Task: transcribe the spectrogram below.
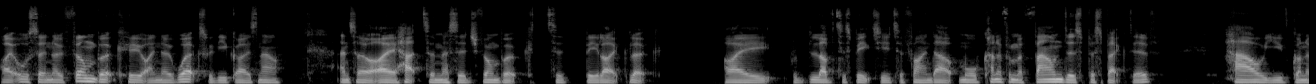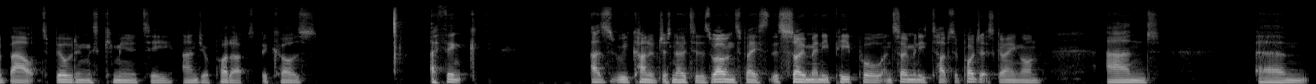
I also know Filmbook, who I know works with you guys now. And so I had to message Filmbook to be like, look, I would love to speak to you to find out more, kind of from a founder's perspective, how you've gone about building this community and your products. Because I think, as we kind of just noted as well in space, there's so many people and so many types of projects going on, and um,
